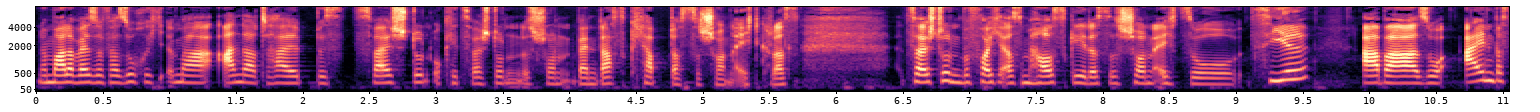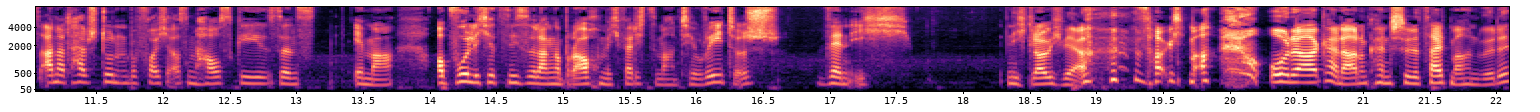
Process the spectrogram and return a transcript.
Normalerweise versuche ich immer anderthalb bis zwei Stunden. Okay, zwei Stunden ist schon, wenn das klappt, das ist schon echt krass. Zwei Stunden bevor ich aus dem Haus gehe, das ist schon echt so Ziel. Aber so ein bis anderthalb Stunden bevor ich aus dem Haus gehe, sind es immer. Obwohl ich jetzt nicht so lange brauche, mich fertig zu machen. Theoretisch, wenn ich nicht gläubig wäre, sag ich mal, oder keine Ahnung, keine stille Zeit machen würde,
